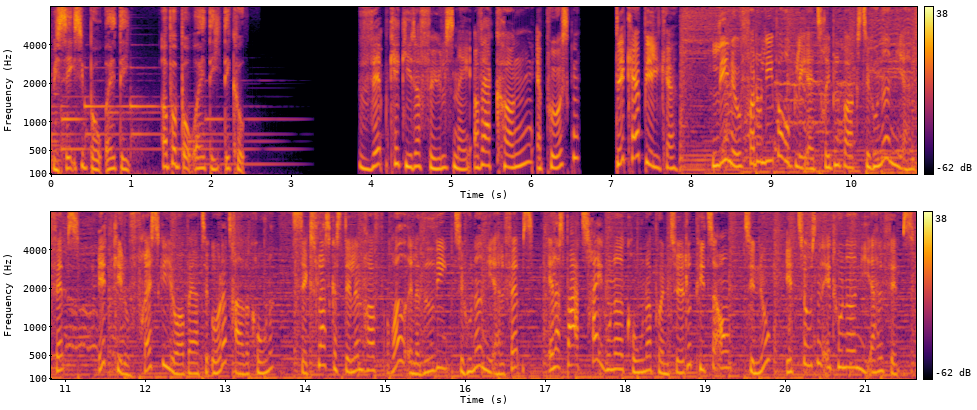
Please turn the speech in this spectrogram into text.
Vi ses i Bog og ID og på Bog og ID.dk. Hvem kan give dig følelsen af at være kongen af påsken? Det kan Bilka! Lige nu får du liberobleer i triple box til 199, et kilo friske jordbær til 38 kroner, seks flasker Stellenhof rød eller hvidvin til 199, eller spar 300 kroner på en turtle pizzaovn til nu 1199.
